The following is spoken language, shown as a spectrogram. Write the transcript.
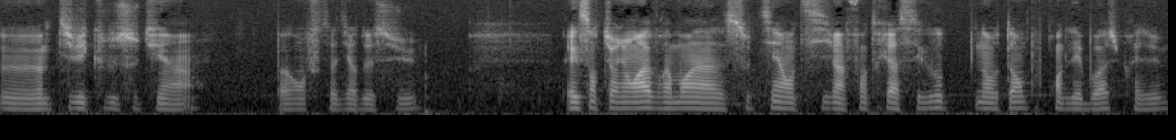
un petit véhicule de soutien, pas grand chose à dire dessus. Et le Centurion A, vraiment un soutien anti-infanterie assez lourd temps pour prendre les bois, je présume.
